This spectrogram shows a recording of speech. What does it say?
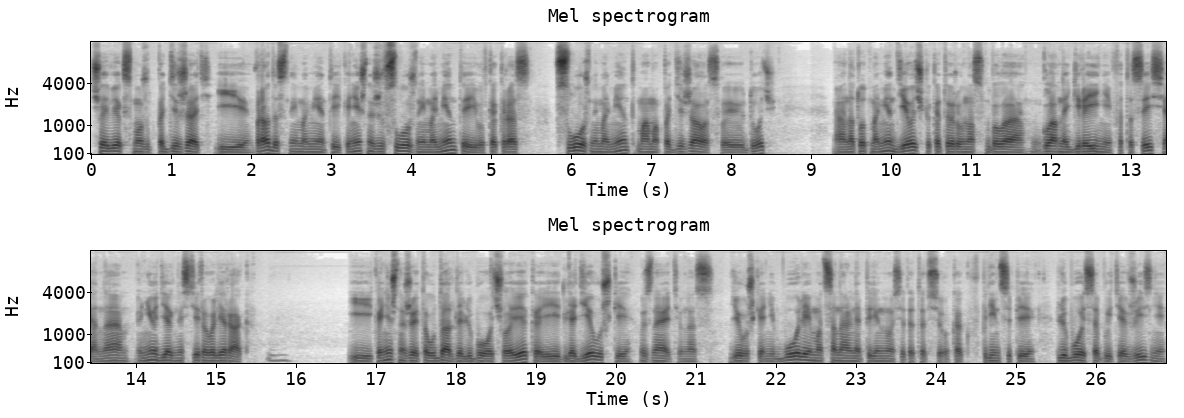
человек сможет поддержать и в радостные моменты, и, конечно же, в сложные моменты. И вот как раз в сложный момент мама поддержала свою дочь. А на тот момент девочка, которая у нас была главной героиней фотосессии, она, у нее диагностировали рак. И, конечно же, это удар для любого человека и для девушки. Вы знаете, у нас девушки, они более эмоционально переносят это все, как, в принципе, любое событие в жизни.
